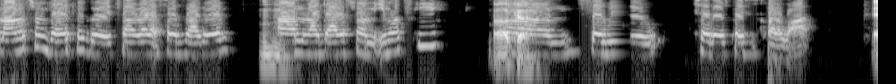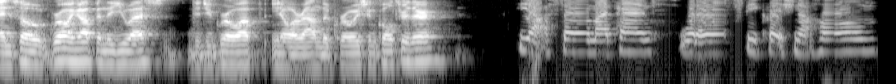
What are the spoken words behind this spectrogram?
mom is from Velika Gorica, right outside of Zagreb. Mm-hmm. Um, my dad is from Imotski. Okay. Um, so we go to those places quite a lot. And so, growing up in the U.S., did you grow up, you know, around the Croatian culture there? Yeah. So my parents would always speak Croatian at home.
